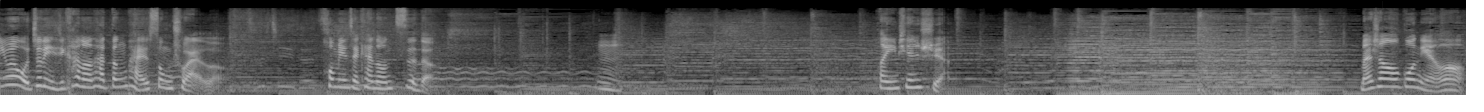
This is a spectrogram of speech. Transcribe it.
因为我这里已经看到他灯牌送出来了，后面才看到字的。嗯，欢迎偏雪。马上要过年了，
